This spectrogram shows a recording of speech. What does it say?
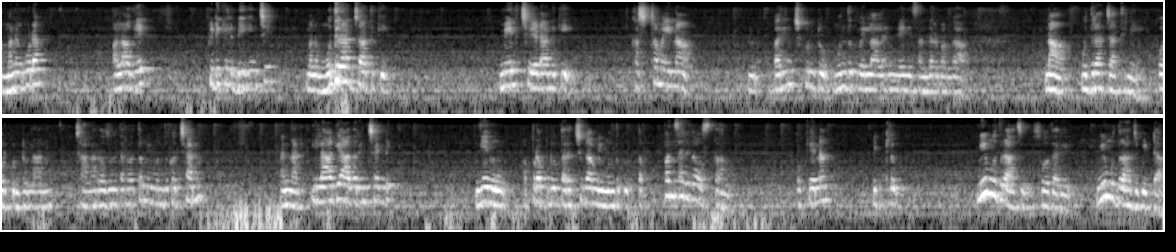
మనం కూడా అలాగే పిడికిలు బిగించి మన ముదిరా జాతికి మేలు చేయడానికి కష్టమైన భరించుకుంటూ ముందుకు వెళ్ళాలని నేను ఈ సందర్భంగా నా ముద్రా జాతిని కోరుకుంటున్నాను. చాలా రోజుల తర్వాత మీ ముందుకు వచ్చాను అన్నాడు ఇలాగే ఆదరించండి. నేను అప్పుడప్పుడు తరచుగా మీ ముందుకు తప్పనిసరిగా వస్తాను. ఓకేనా? ఇట్లు. మీ ముదిరాజు సోదరి మీ ముదిరాజు బిడ్డ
